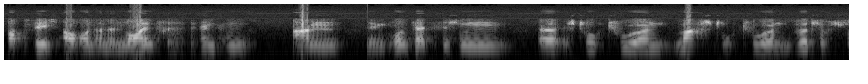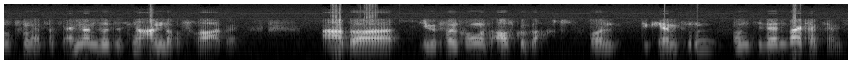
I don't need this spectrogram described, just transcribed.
Ob sich auch unter einem neuen Präsidenten an den grundsätzlichen Strukturen, Machtstrukturen, Wirtschaftsstrukturen etwas ändern wird, ist eine andere Frage. Aber die Bevölkerung ist aufgewacht und sie kämpfen und sie werden weiterkämpfen.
